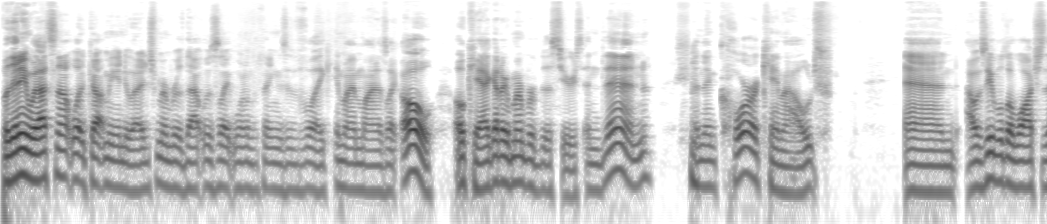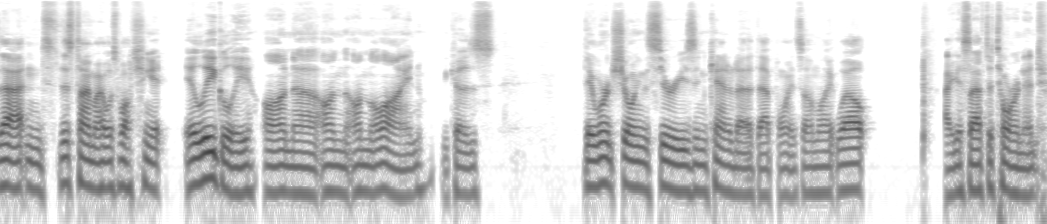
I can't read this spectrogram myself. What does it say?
But anyway, that's not what got me into it. I just remember that was like one of the things of like in my mind. I was like, oh, okay, I got to remember this series. And then hmm. and then Korra came out, and I was able to watch that. And this time I was watching it illegally on uh, on on the line because they weren't showing the series in Canada at that point. So I'm like, well, I guess I have to torrent it.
